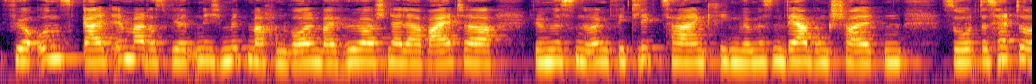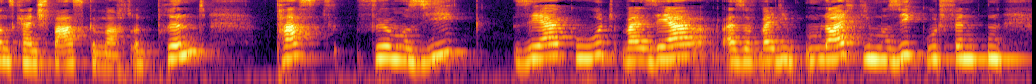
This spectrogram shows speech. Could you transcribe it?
für uns galt immer, dass wir nicht mitmachen wollen bei höher, schneller, weiter. Wir müssen irgendwie Klickzahlen kriegen, wir müssen Werbung schalten. So, das hätte uns keinen Spaß gemacht. Und Print passt für Musik sehr gut, weil sehr, also weil die Leute, die Musik gut finden,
